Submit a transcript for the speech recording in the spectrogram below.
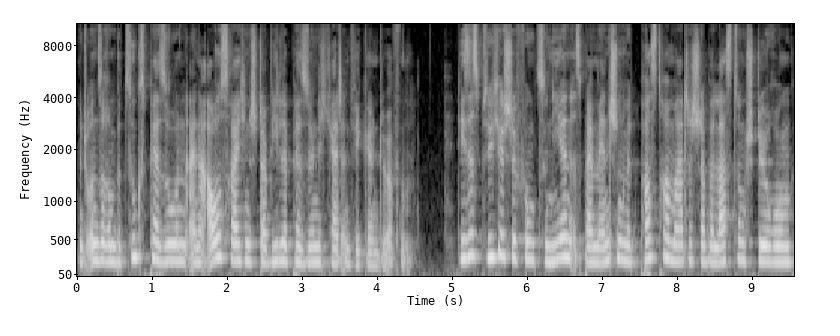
mit unseren Bezugspersonen eine ausreichend stabile Persönlichkeit entwickeln dürfen. Dieses psychische Funktionieren ist bei Menschen mit posttraumatischer Belastungsstörung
